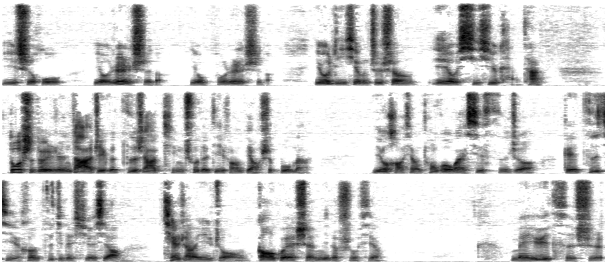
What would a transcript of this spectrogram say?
于是乎，有认识的，有不认识的，有理性之声，也有唏嘘慨叹，多是对人大这个自杀频出的地方表示不满，又好像通过惋惜死者，给自己和自己的学校。添上一种高贵神秘的属性。每遇此事，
